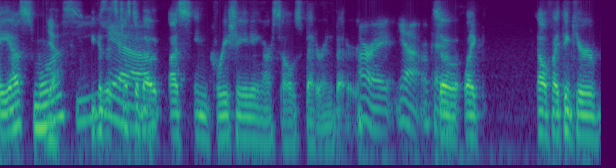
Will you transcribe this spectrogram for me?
pay us more Yes. because it's just about us ingratiating ourselves better and better. All right. Yeah. Okay. So like Elf, I think your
